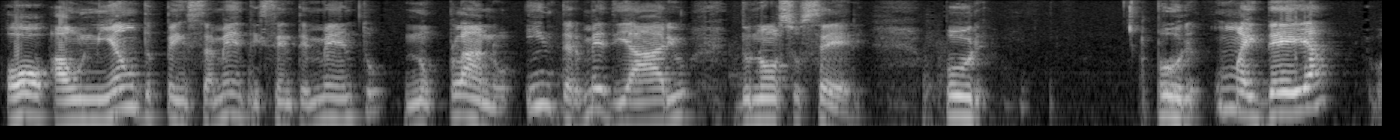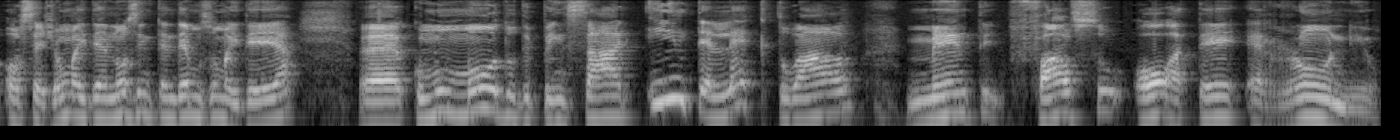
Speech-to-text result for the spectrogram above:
ou a união de pensamento e sentimento no plano intermediário do nosso ser. Por, por uma ideia ou seja, uma ideia, nós entendemos uma ideia é, como um modo de pensar intelectualmente falso ou até errôneo,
